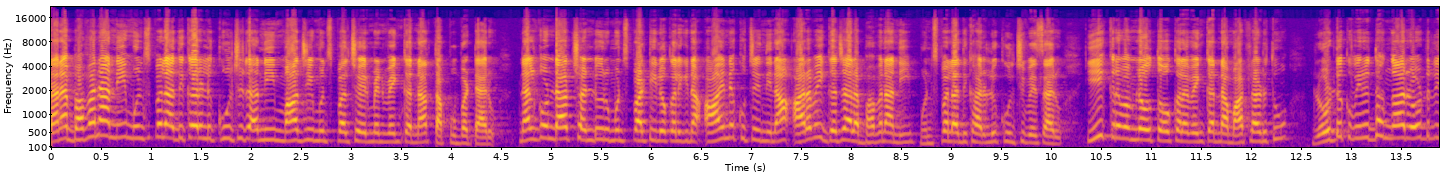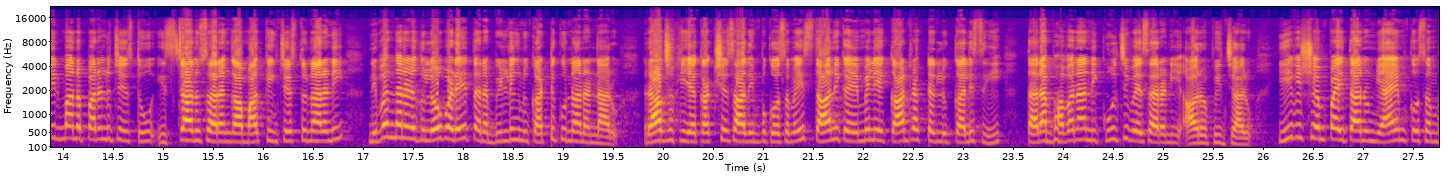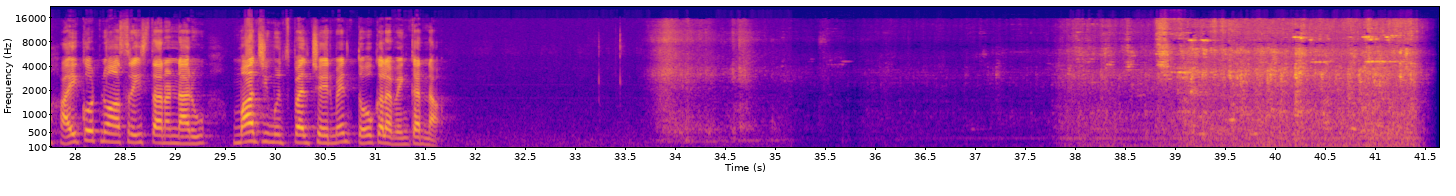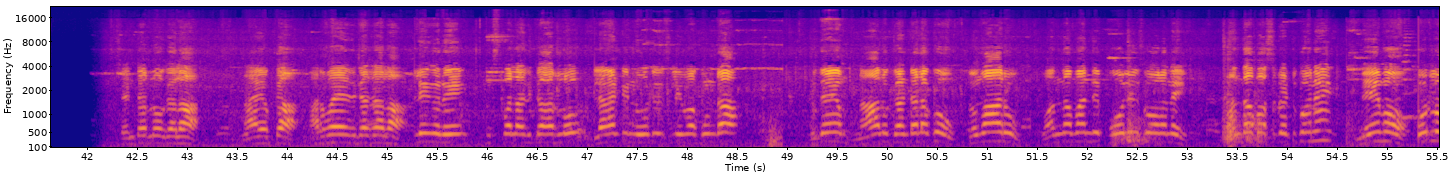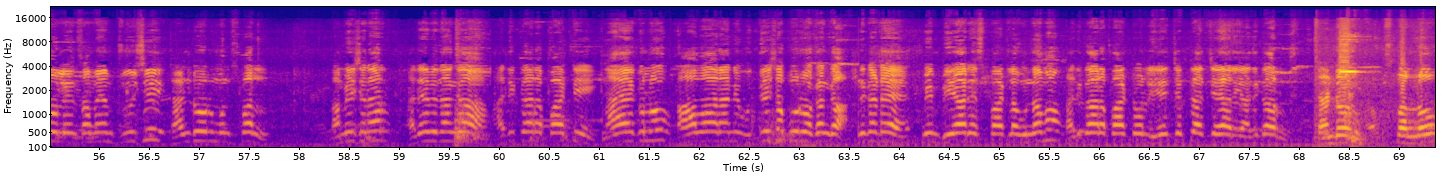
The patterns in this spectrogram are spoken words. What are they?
తన భవనాన్ని మున్సిపల్ అధికారులు కూల్చడాన్ని మాజీ మున్సిపల్ చైర్మన్ వెంకన్న తప్పుబట్టారు. నల్గొండ చండూరు మున్సిపాలిటీలో కలిగిన ఆయనకు చెందిన అరవై గజాల భవనాన్ని మున్సిపల్ అధికారులు కూల్చివేశారు. ఈ క్రమంలో తోకల వెంకన్న మాట్లాడుతూ రోడ్డుకు విరుద్ధంగా రోడ్డు నిర్మాణ పనులు చేస్తూ ఇష్టానుసారంగా మార్కింగ్ చేస్తున్నారని నిబంధనలకు లోబడే తన బిల్డింగ్ను కట్టుకున్నానన్నారు. రాజకీయ కక్ష సాధింపు కోసమే స్థానిక ఎమ్మెల్యే కాంట్రాక్టర్లు కలిసి తన భవనాన్ని కూల్చివేశారని ఆరోపించారు. ఈ విషయంపై తాను న్యాయం కోసం హైకోర్టును ఆశ్రయిస్తానన్నారు మాజీ మున్సిపల్ చైర్మన్ తోకల వెంకన్న. సెంటర్లో గల నా యొక్క అరవై ఐదు గజాల బిల్డింగ్ని మున్సిపల్ అధికారులు ఇలాంటి నోటీసులు ఇవ్వకుండా ఉదయం నాలుగు గంటలకు సుమారు వంద మంది పోలీసు వాళ్ళని బందోబస్తు పెట్టుకొని మేము ఊర్లో లేని సమయం చూసి కండూరు మున్సిపల్ కమిషనర్ అదే విధంగా అధికార పార్టీ నాయకులు కావాలని ఉద్దేశపూర్వకంగా ఎందుకంటే మేము బీఆర్ఎస్ పార్టీలో ఉన్నాము అధికార పార్టీ వాళ్ళు ఏం చెప్తే అది చేయాలి అధికారులు. చండూరు మున్సిపల్లో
